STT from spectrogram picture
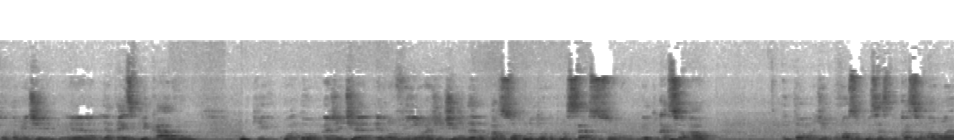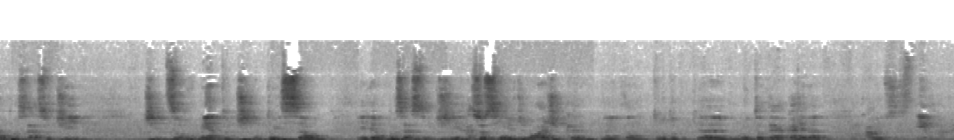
totalmente é, e até explicável. Porque quando a gente é, é novinho, a gente ainda não passou por todo o processo educacional. Então, gente, o nosso processo educacional não é um processo de, de desenvolvimento de intuição, ele é um processo de raciocínio, de lógica. Né? Então, tudo, é, muito até a carreira. É, um sistema, né?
